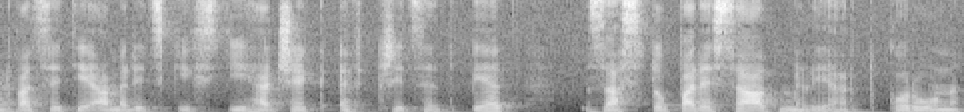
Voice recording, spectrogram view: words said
24 amerických stíhaček F-35 za 150 miliard korun.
